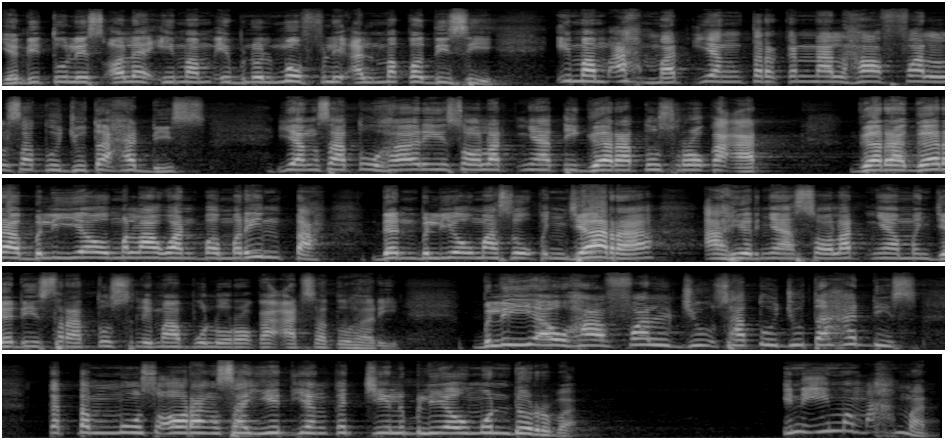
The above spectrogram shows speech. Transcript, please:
yang ditulis oleh Imam Ibnul Mufli Al-Maqdisi. Imam Ahmad yang terkenal hafal satu juta hadis, yang satu hari sholatnya 300 rokaat, gara-gara beliau melawan pemerintah dan beliau masuk penjara, akhirnya sholatnya menjadi 150 rokaat satu hari. Beliau hafal satu juta hadis. Ketemu seorang sayyid yang kecil, beliau mundur Pak. Ini Imam Ahmad.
